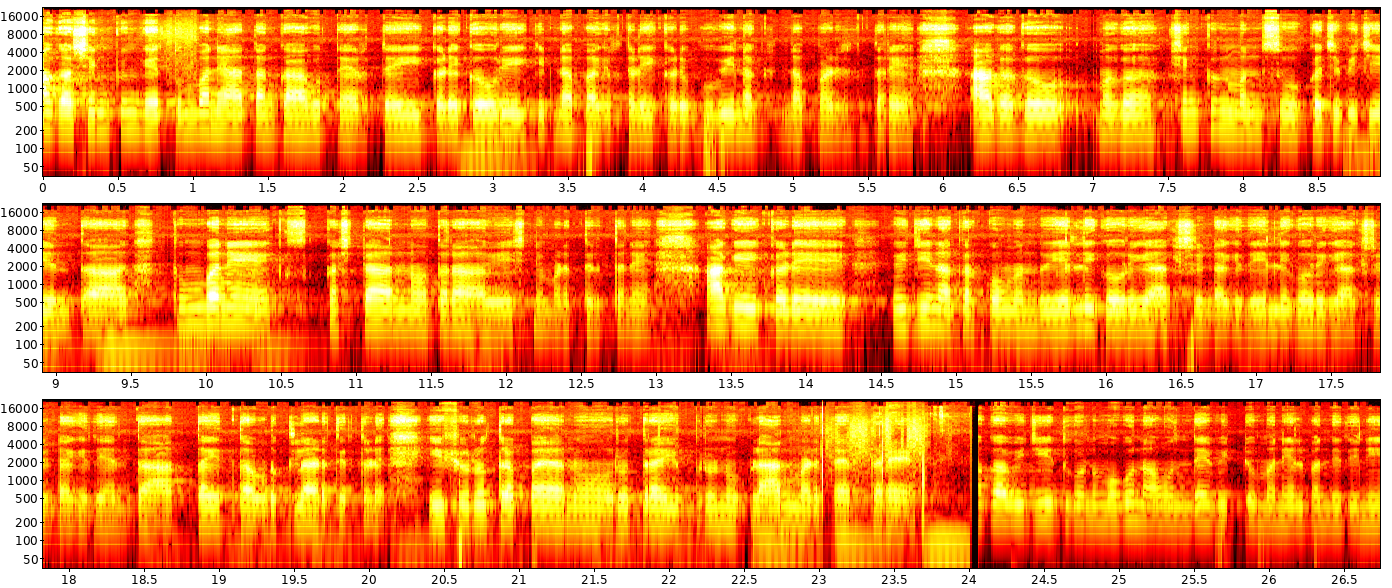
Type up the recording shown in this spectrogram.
ಆಗ ಶಂಕುಂಗೆ ತುಂಬಾ ಆತಂಕ ಆಗುತ್ತಾ ಇರುತ್ತೆ. ಈ ಕಡೆ ಗೌರಿ ಕಿಡ್ನಾಪ್ ಆಗಿರ್ತಾಳೆ, ಈ ಕಡೆ ಭುವಿನ ಕಿಡ್ನಾಪ್ ಮಾಡಿರ್ತಾರೆ. ಆಗ ಗೌ, ಮಗ ಶಂಕರನ ಮನಸ್ಸು ಗಜಿಬಿಜಿ ಅಂತ ತುಂಬಾ ಕಷ್ಟ ಅನ್ನೋ ಥರ ಯೋಚನೆ ಮಾಡ್ತಿರ್ತಾನೆ. ಹಾಗೆ ಈ ಕಡೆ ವಿಜಿನ ಕರ್ಕೊಂಬಂದು ಎಲ್ಲಿ ಗೌರಿಗೆ ಆಕ್ಸಿಡೆಂಟ್ ಆಗಿದೆ, ಎಲ್ಲಿ ಗೌರಿಗೆ ಆಕ್ಸಿಡೆಂಟ್ ಆಗಿದೆ ಅಂತ ಅತ್ತ ಇತ್ತ ಹುಡುಕ್ಲಾಡ್ತಿರ್ತಾಳೆ. ಈ ಶುರುದ್ರಪ್ಪನು ರುದ್ರ ಇಬ್ಬರೂ ಪ್ಲಾನ್ ಮಾಡ್ತಾ ಇರ್ತಾರೆ. ಆಗ ವಿಜಿ ಇದ್ಕೊಂಡು ಮಗು, ನಾ ಒಂದೇ ಬಿಟ್ಟು ಮನೇಲಿ ಬಂದಿದ್ದೀನಿ.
